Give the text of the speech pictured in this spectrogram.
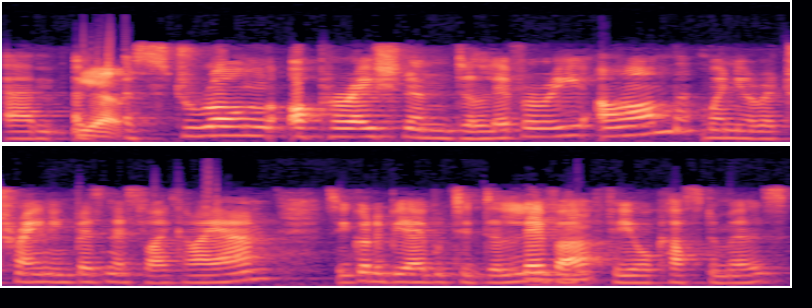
um, a, yeah. a, strong operation and delivery arm when you're a training business like I am. So you've got to be able to deliver mm-hmm. for your customers,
